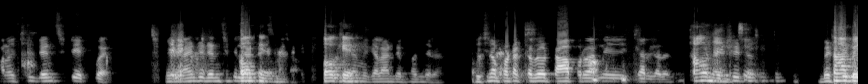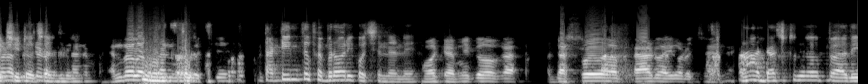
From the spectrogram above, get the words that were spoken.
మనం ఇచ్చిన డెన్సిటీ ఎక్కువ. నైన్టీ డెన్సిటీ మీకు ఎలాంటి ఇబ్బంది లేదు. ఇచ్చిన ప్రొటెక్టర్ టాపర్ అన్ని ఇచ్చారు కదండి. థర్టీన్త్ ఫిబ్రవరికి వచ్చిందండి. ఓకే మీకు ఒక డస్టర్ ప్యాడ్ అవి కూడా వచ్చాయండి డస్ట్ అది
